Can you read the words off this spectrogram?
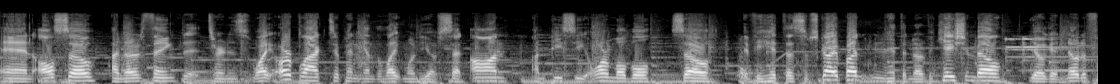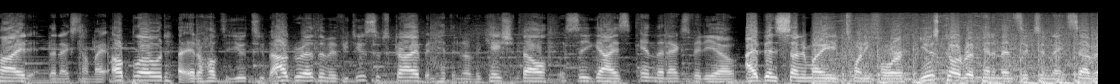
And also, another thing, it turns white or black depending on the light mode you have set on, on PC or mobile. So, If you hit the subscribe button and hit the notification bell, you'll get notified the next time I upload. Uh, It'll help the YouTube algorithm if you do subscribe and hit the notification bell. We'll see you guys in the next video. I've been SunnyMoney24. Use code REDPENDAMEN6787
